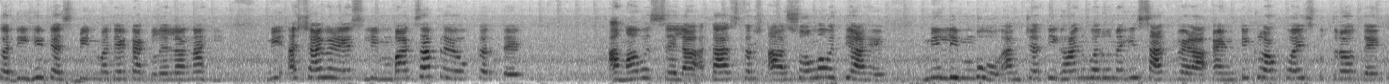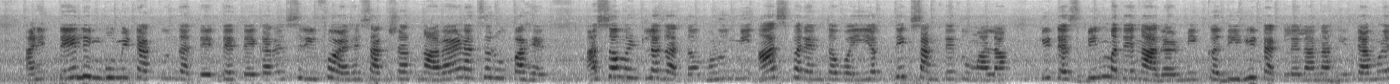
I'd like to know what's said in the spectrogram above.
कधीही डस्टबिनमध्ये टाकलेला नाही. मी अशा वेळेस लिंबाचा प्रयोग करते. अमावस्येला आता आज तर सोमवती आहे. मी लिंबू आमच्या तिघांवरूनही सात वेळा अँटी क्लॉकवाईज उतरवते आणि ते लिंबू मी टाकून जाते देते. कारण श्रीफळ हे साक्षात नारायणाचं रूप आहे असं म्हटलं जातं. म्हणून मी आजपर्यंत वैयक्तिक सांगते तुम्हाला की डस्टबिनमध्ये नारळ मी कधीही टाकलेला नाही. त्यामुळे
